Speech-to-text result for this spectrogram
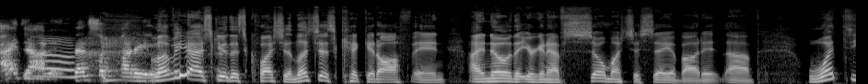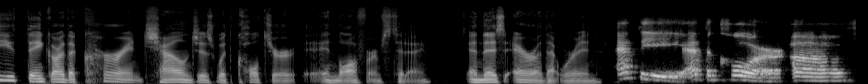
I doubt it. That's so funny. Let me ask you this question. Let's just kick it off, and I know that you're going to have so much to say about it. Uh, what do you think are the current challenges with culture in law firms today? In this era that we're in? At the at the core of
